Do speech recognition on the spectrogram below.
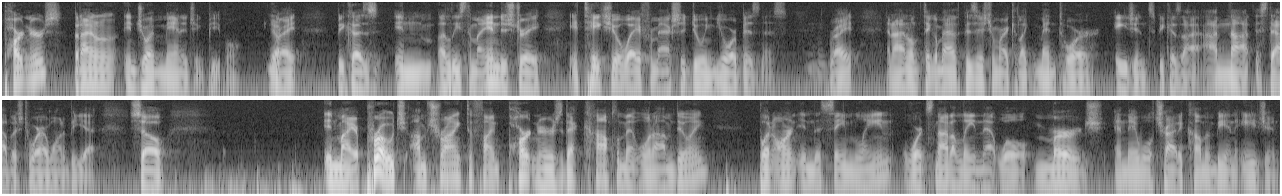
partners, but I don't enjoy managing people. Yep. Right? Because in at least in my industry, it takes you away from actually doing your business. Mm-hmm. Right? And I don't think I'm at a position where I can like mentor agents because I, I'm not established where I want to be yet. So in my approach, I'm trying to find partners that complement what I'm doing, but aren't in the same lane, or it's not a lane that will merge and they will try to come and be an agent.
